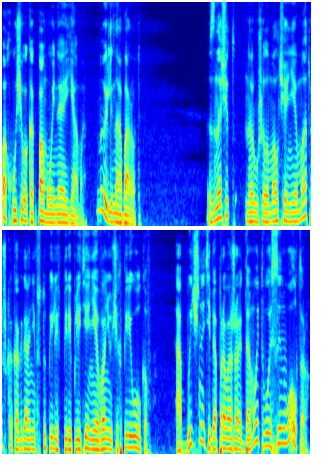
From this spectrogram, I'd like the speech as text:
пахучего, как помойная яма. Ну или наоборот. «Значит, — нарушила молчание матушка, когда они вступили в переплетение вонючих переулков, — обычно тебя провожает домой твой сын Уолтер.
